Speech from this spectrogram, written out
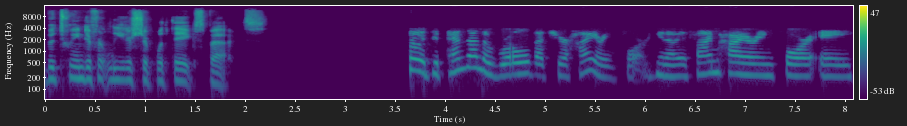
between different leadership what they expect. So it depends on the role that you're hiring for. You know, if I'm hiring for a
